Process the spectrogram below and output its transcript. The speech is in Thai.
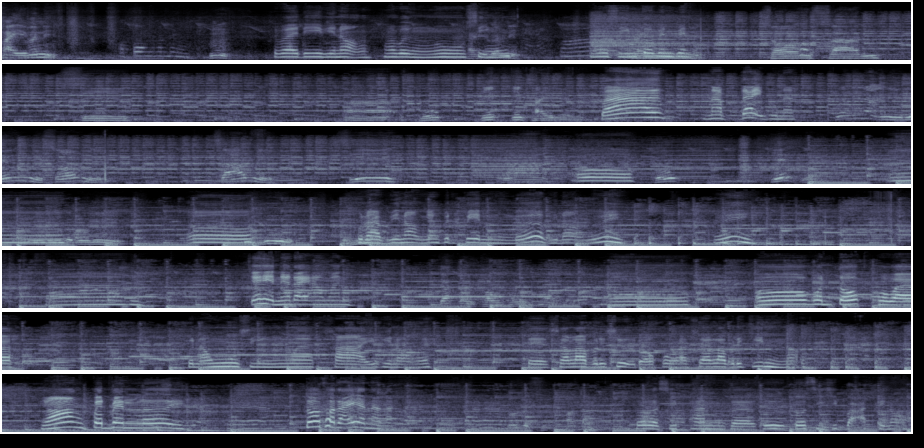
ไข่มันนี่เอาโป้งมันหนึ่งอืมสบายดีพี่น้อง มาเบิ่งงูสิงไข่มันนี่งูสิงตัวเป็นเป็นสองสามสี่ห้าหกเจ็ดเจ็ดไข่เลยปลานับได้พูนนะวันนี้นะนี่หนึ่งนี่สองนี่สามนี่สี่ห้าโอ้หกเจ็ดนี่อืนี่มก็บ่มี โอ้คุณอาพี่น้องยังเป็นเป็นหนึ่งเด้อพี่น้องเอ้ยเฮ้ยปลาพี่จะเห็นอะไรเอามันจักเอาเขาเขามาโอ้โอ้บนโต๊ะเพราะว่าคุณเอางูสิงมาขายพี่น้องเอ้ยแต่ซาลาบริสุทธิ์ดอกเพราะว่าซาลาบริกินเนาะยังเป็นๆเลยตัวเท่าไรอันนั้นน่ะ ตัวละสิบพันตับพันก็คือตัวสี่สิบบาทพี่น้อง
